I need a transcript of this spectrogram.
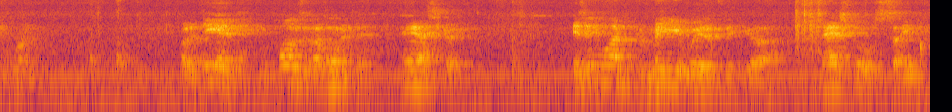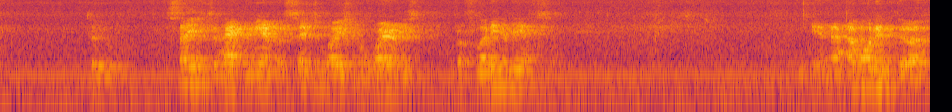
and grants. But again, in closing, I wanted to ask, uh, is anyone familiar with the uh, Nashville SAFE tool? SAFE is an acronym for Situational Awareness for Flooding Events. And I, I wanted, uh,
